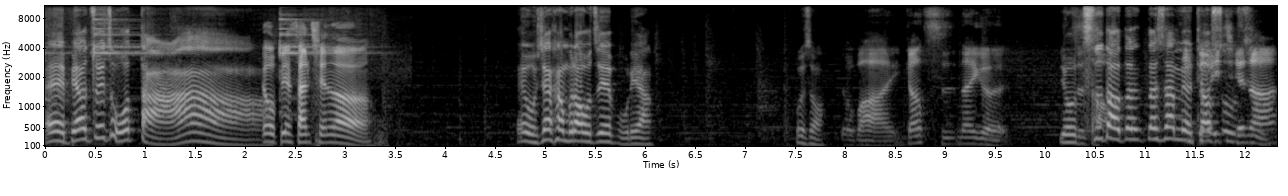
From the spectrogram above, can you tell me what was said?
哎，不要追着我打！给我变三千了。哎，我现在看不到我这些补量，为什么？有吧？你刚吃那个有吃到，但但是他没有跳数字啊，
